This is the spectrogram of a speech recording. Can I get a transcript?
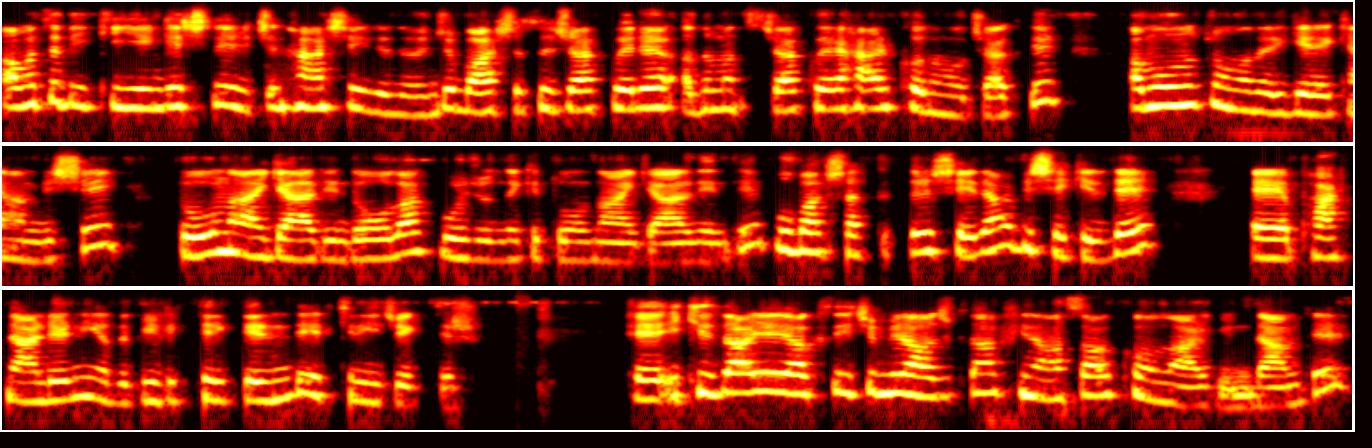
ama tabii ki yengeçler için her şeyden önce başlatacakları, adım atacakları her konu olacaktır. Ama unutmamaları gereken bir şey Dolunay geldiğinde, Oğlak Burcu'ndaki Dolunay geldiğinde bu başlattıkları şeyler bir şekilde e, partnerlerini ya da birlikteliklerini de etkileyecektir. E, İkizler Yay için birazcık daha finansal konular gündemde.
